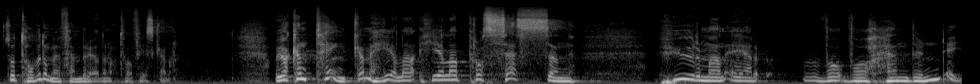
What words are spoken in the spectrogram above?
så tar vi de här fem bröden och två fiskarna. Och jag kan tänka mig hela, hela processen, hur man är, vad, vad händer nu?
